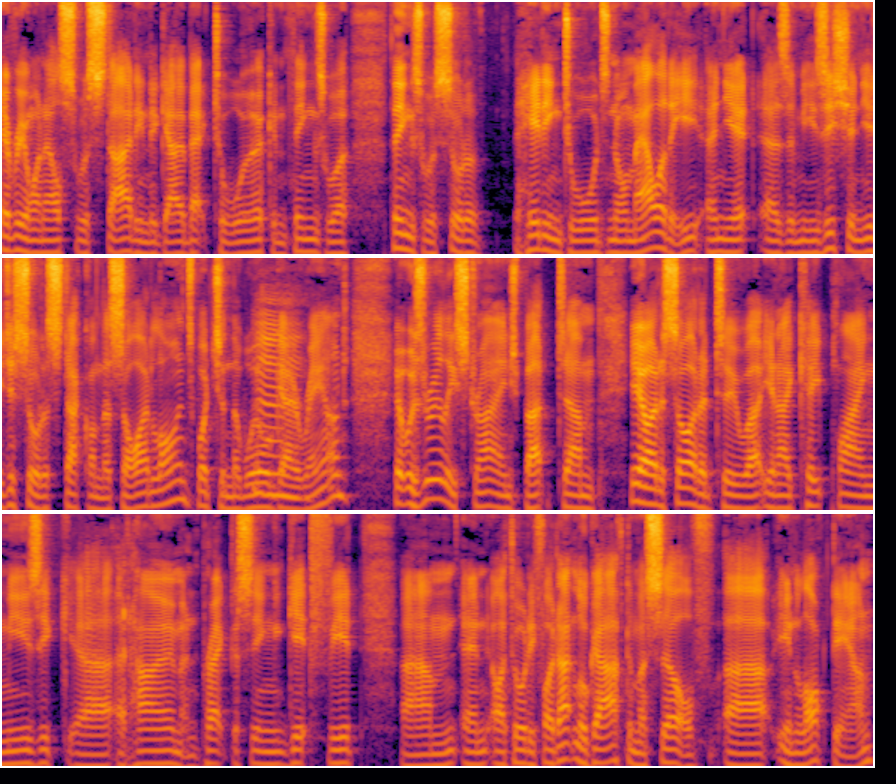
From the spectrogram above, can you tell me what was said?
everyone else was starting to go back to work, and things were things were sort of heading towards normality, and yet as a musician, you're just sort of stuck on the sidelines watching the world go Mm. round. It was really strange, but um, yeah, I decided to uh, you know keep playing music uh, at home and practicing, get fit, um, and I thought if I don't look after myself uh, in lockdown,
